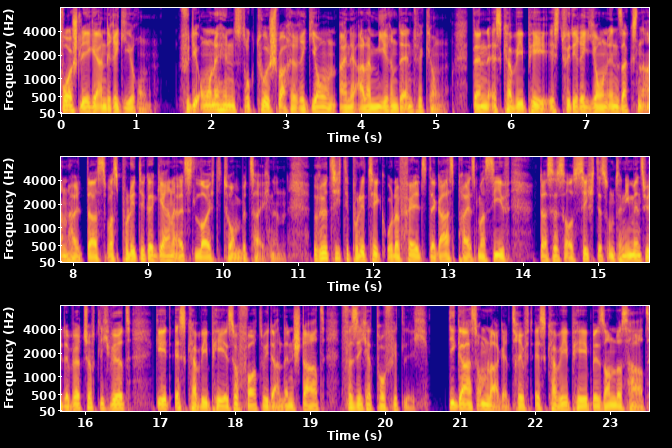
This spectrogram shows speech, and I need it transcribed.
Vorschläge an die Regierung. Für die ohnehin strukturschwache Region eine alarmierende Entwicklung. Denn SKWP ist für die Region in Sachsen-Anhalt das, was Politiker gerne als Leuchtturm bezeichnen. Rührt sich die Politik oder fällt der Gaspreis massiv, dass es aus Sicht des Unternehmens wieder wirtschaftlich wird, geht SKWP sofort wieder an den Start, versichert profitlich. Die Gasumlage trifft SKWP besonders hart,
